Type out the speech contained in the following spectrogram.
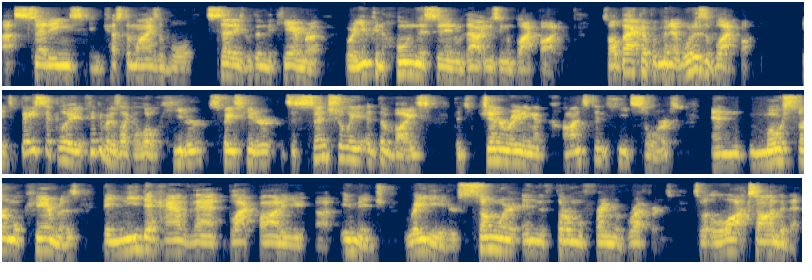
uh, settings and customizable settings within the camera where you can hone this in without using a black body. So I'll back up a minute. What is a black body? It's basically, think of it as like a little heater, space heater. It's essentially a device that's generating a constant heat source. And most thermal cameras, they need to have that black body uh, image radiator somewhere in the thermal frame of reference. So it locks onto that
